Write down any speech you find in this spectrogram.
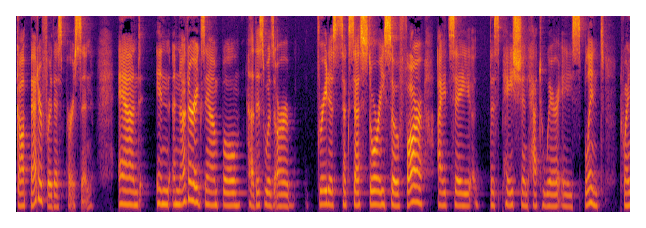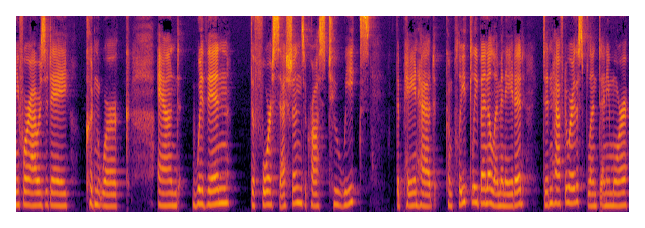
got better for this person. And in another example, uh, this was our greatest success story so far. I'd say this patient had to wear a splint 24 hours a day, couldn't work. And within the four sessions across two weeks, the pain had completely been eliminated, didn't have to wear the splint anymore.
